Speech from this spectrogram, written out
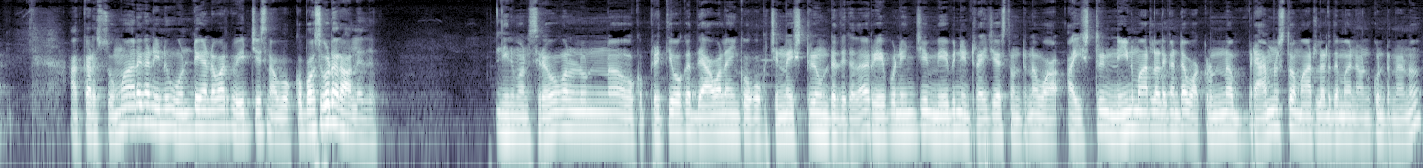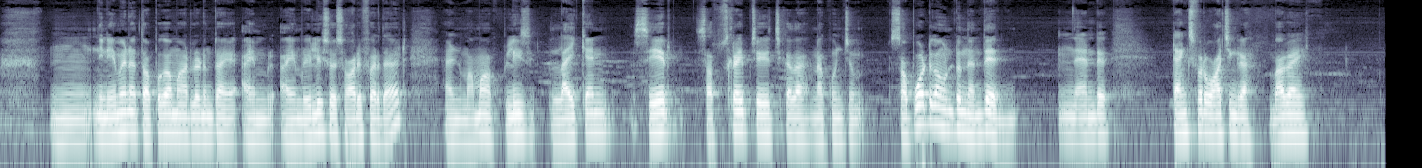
అక్కడ సుమారుగా నేను ఒంటి గంట వరకు వెయిట్ చేసిన ఒక్క బస్సు కూడా రాలేదు. నేను మన శ్రీకాకుళంలో ఉన్న ఒక ప్రతి ఒక్క దేవాలయంకి ఒక్కొక్క చిన్న హిస్టరీ ఉంటుంది కదా రేపు నుంచి మేబీ నేను ట్రై చేస్తుంటున్నా. ఆ హిస్టరీ నేను మాట్లాడకంటే అక్కడ ఉన్న బ్రాహ్మణ్స్తో మాట్లాడదామని అనుకుంటున్నాను. నేను ఏమైనా తప్పుగా మాట్లాడంతో I'm I'm really so sorry for that. And మమ్మ please like and share subscribe చేయొచ్చు కదా నాకు కొంచెం సపోర్ట్గా ఉంటుంది అంతే అండ్ థ్యాంక్స్ ఫర్ వాచింగ్ రా. Bye bye.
